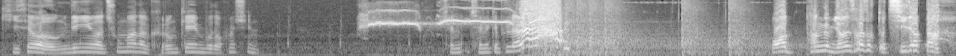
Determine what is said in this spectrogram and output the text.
기세와 응딩이만 충만한 그런 게임보다 훨씬 재, 재밌게 플레이 아! 와 방금 연사석도 지렸다.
